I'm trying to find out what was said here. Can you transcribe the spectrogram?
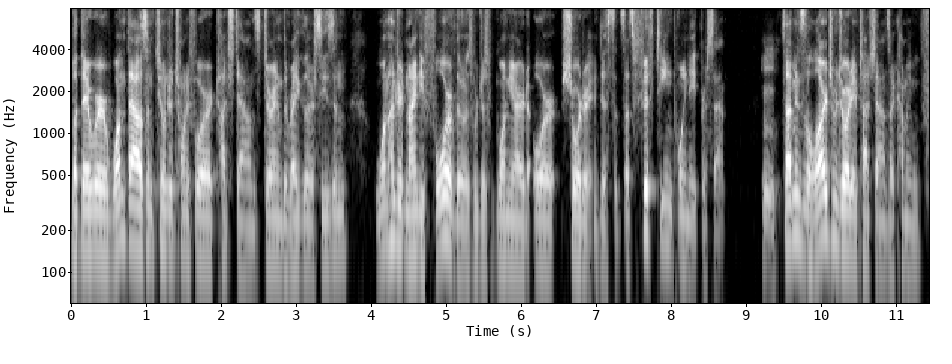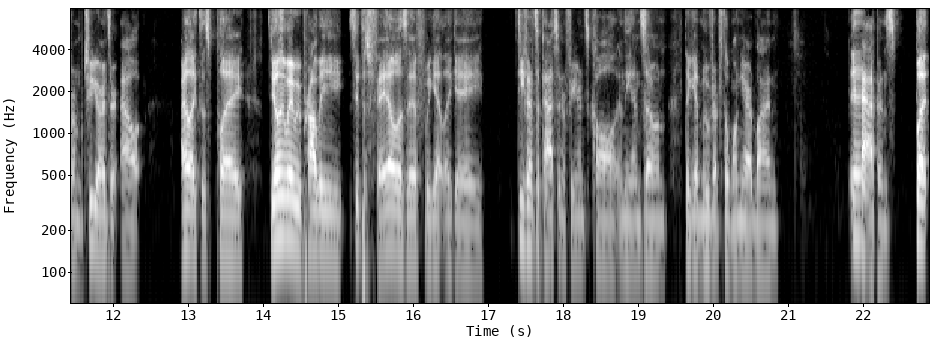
but there were 1,224 touchdowns during the regular season 194 of those were just one yard or shorter in distance. That's 15.8%. Hmm. So that means the large majority of touchdowns are coming from two yards or out. I like this play. The only way we probably see this fail is if we get like a defensive pass interference call in the end zone. They get moved up to the one yard line. It happens, but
